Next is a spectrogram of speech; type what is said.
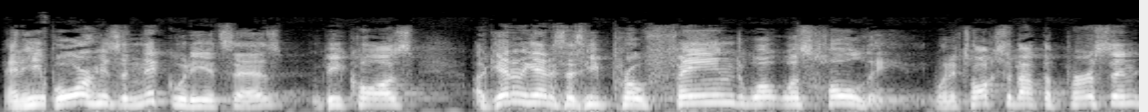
And he bore his iniquity, it says, because again and again it says he profaned what was holy. When it talks about the person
